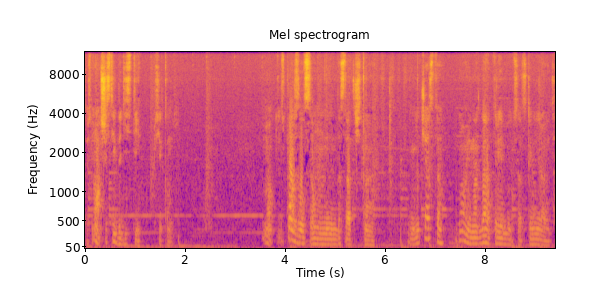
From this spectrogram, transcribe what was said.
то есть ну, от 6 до 10 секунд. Вот. Использовался он достаточно не часто, но иногда требуется сканировать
